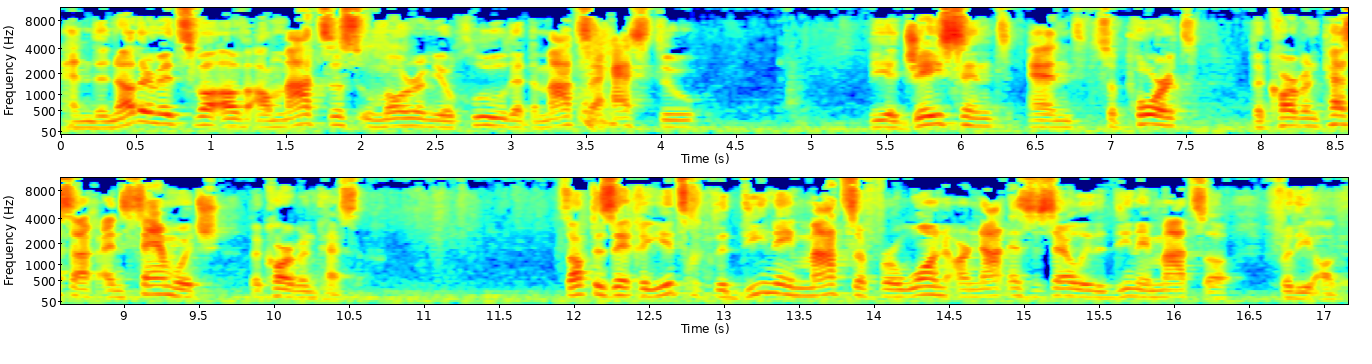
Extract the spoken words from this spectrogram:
And another mitzvah of al matzahs umorim yochlu, that the matzah has to be adjacent and support the korban pesach and sandwich the korban pesach. Zakta Zecher Yitzchak, the dine matzah for one are not necessarily the dine matzah for the other.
